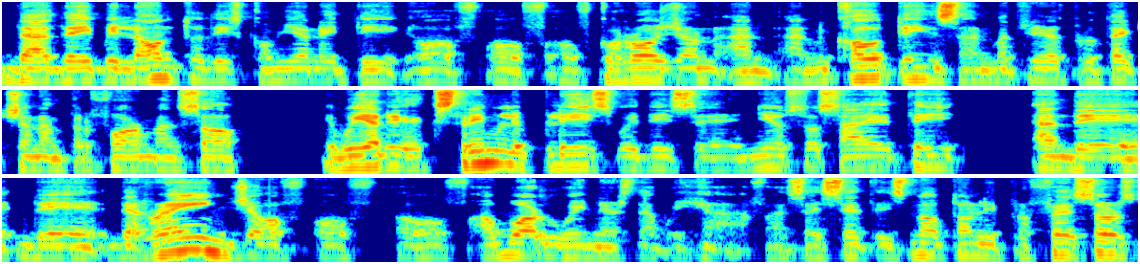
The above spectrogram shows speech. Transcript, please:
that they belong to this community of of, of corrosion and, and coatings and material protection and performance. So we are extremely pleased with this uh, new society and the, the, the range of, of, of award winners that we have. As I said, it's not only professors,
